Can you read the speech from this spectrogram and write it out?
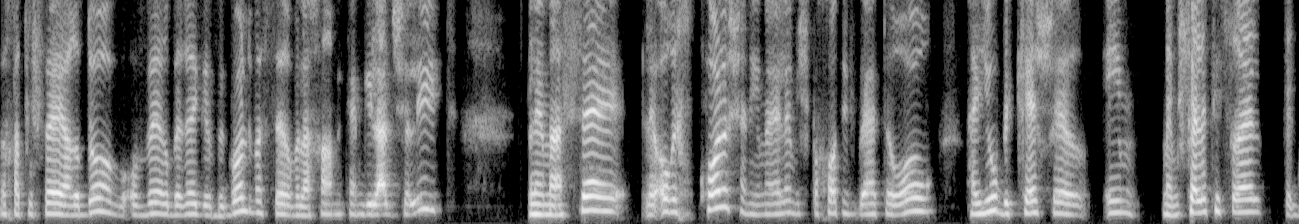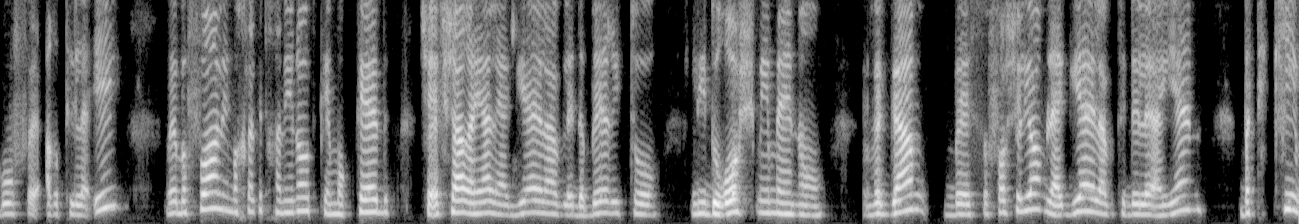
וחטופי הר דוב, עובר ברגב וגולדווסר ולאחר מכן גלעד שליט. למעשה לאורך כל השנים האלה משפחות נפגעי הטרור היו בקשר עם ממשלת ישראל כגוף ארטילאי ובפועל עם מחלקת חנינות כמוקד שאפשר היה להגיע אליו, לדבר איתו, לדרוש ממנו, וגם בסופו של יום להגיע אליו כדי לעיין בתיקים,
